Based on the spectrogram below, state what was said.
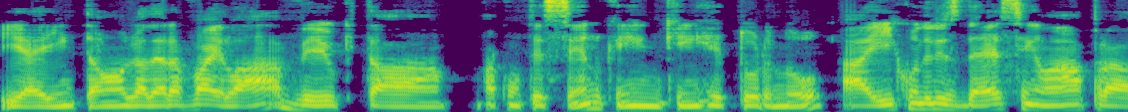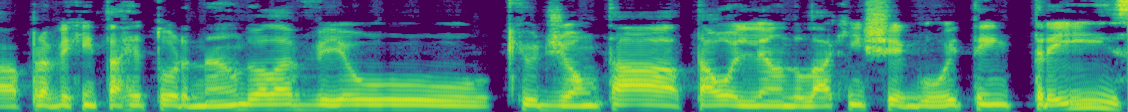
E aí então a galera vai lá, vê o que tá acontecendo, quem, quem retornou. Aí quando eles descem lá pra, pra ver quem tá retornando, ela vê o que o John tá, tá olhando lá quem chegou e tem três,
